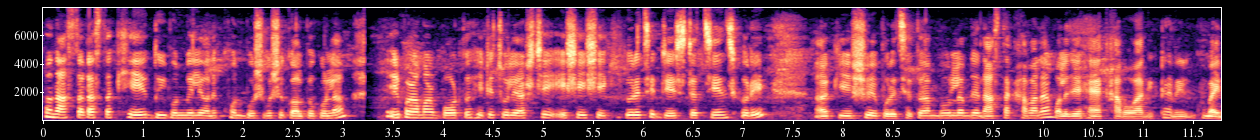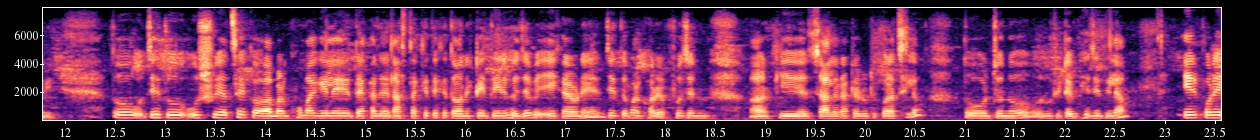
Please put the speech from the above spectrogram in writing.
তো নাস্তা টাস্তা খেয়ে দুই বোন মিলে অনেকক্ষণ বসে বসে গল্প করলাম। এরপর আমার বর তো হেঁটে চলে আসছে, এসে সে কী করেছে, ড্রেসটা চেঞ্জ করে আর কি শুয়ে পড়েছে। তো আমি বললাম যে, নাস্তা খাবা না? বলে যে হ্যাঁ খাব আগে একটুখানি ঘুমাইনি। তো যেহেতু শুয়ে আছে আবার ঘুমা গেলে দেখা যায় নাস্তা খেতে খেতে অনেকটাই দেরি হয়ে যাবে। এই কারণে যেহেতু আমার ঘরের ফ্রোজেন আর কি চালের আটা রুটি করা ছিল, তো ওর জন্য রুটিটা ভেজে দিলাম। এরপরে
